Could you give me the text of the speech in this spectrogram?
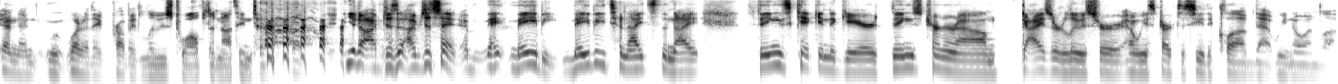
and then what are they probably lose twelve to nothing tonight? But, you know, I'm just I'm just saying maybe maybe tonight's the night. Things kick into gear, things turn around, guys are looser, and we start to see the club that we know and love.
